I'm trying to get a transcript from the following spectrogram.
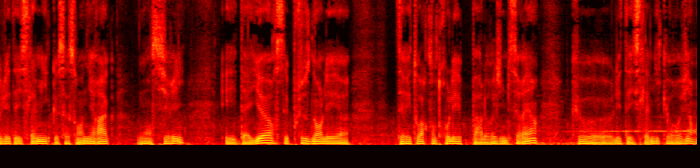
de l'État islamique, que ce soit en Irak ou en Syrie. Et d'ailleurs c'est plus dans les euh, territoires contrôlés par le régime syrien que euh, l'État islamique revient.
